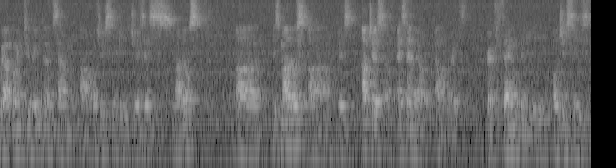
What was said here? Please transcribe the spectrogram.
we are going to implement some uh, OGC GSS models these models are these objects of XML uh, represent the OGC's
